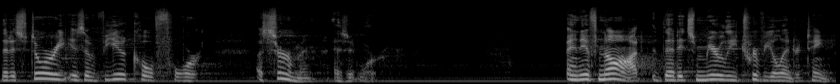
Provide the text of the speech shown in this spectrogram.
that a story is a vehicle for a sermon, as it were. And if not, that it's merely trivial entertainment.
